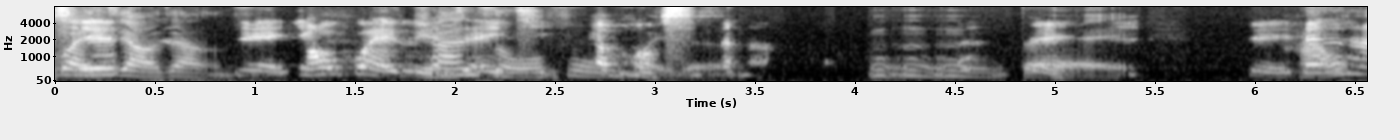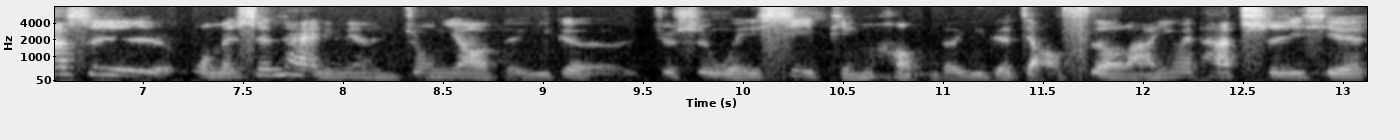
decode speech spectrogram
怪叫这样子，对，妖怪连在一起，嗯嗯嗯，对对，但是它是我们生态里面很重要的一个。就是维系平衡的一个角色啦，因为它吃一些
